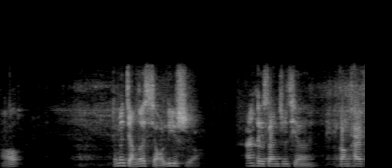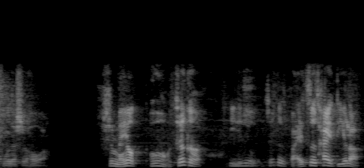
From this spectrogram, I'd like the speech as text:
好，咱们讲个小历史啊。暗黑三之前刚开服的时候啊，是没有哦，这个一六这个白字太低了，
